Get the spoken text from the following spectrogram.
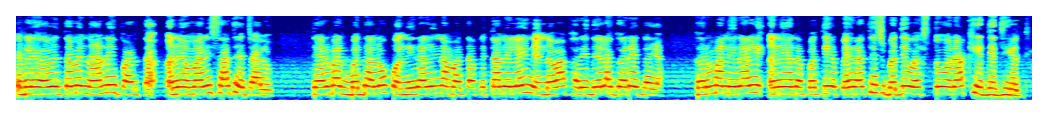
એટલે હવે તમે ના નહીં પાડતા અને અમારી સાથે ચાલો. ત્યારબાદ બધા લોકો નિરાલીના માતા પિતાને લઈને નવા ખરીદેલા ઘરે ગયા. ઘરમાં નિરાલી અને એના પતિએ પહેલાથી જ બધી વસ્તુઓ રાખી દીધી હતી.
